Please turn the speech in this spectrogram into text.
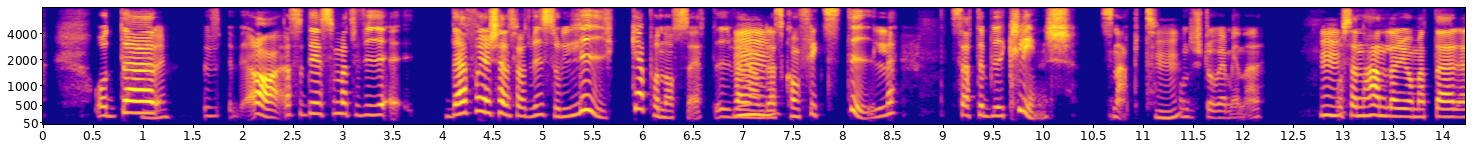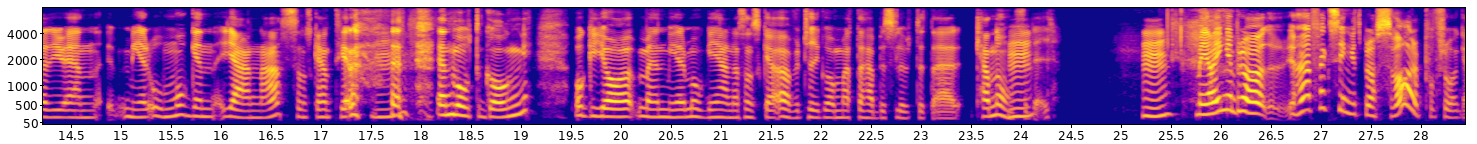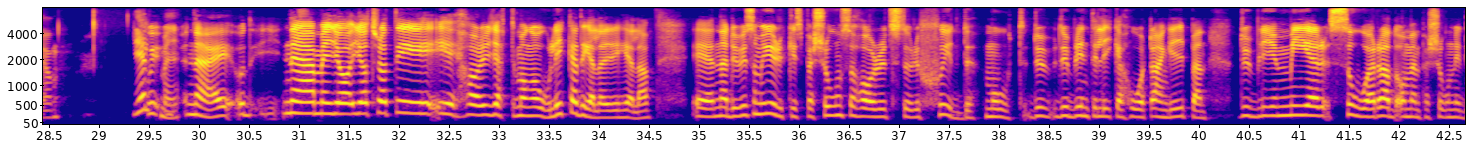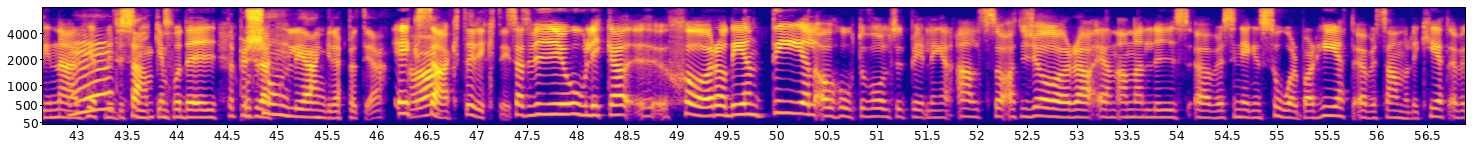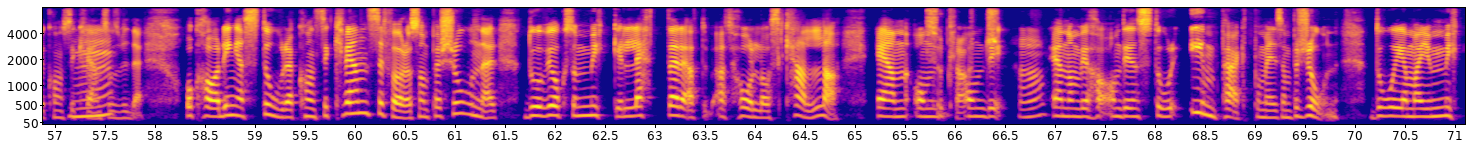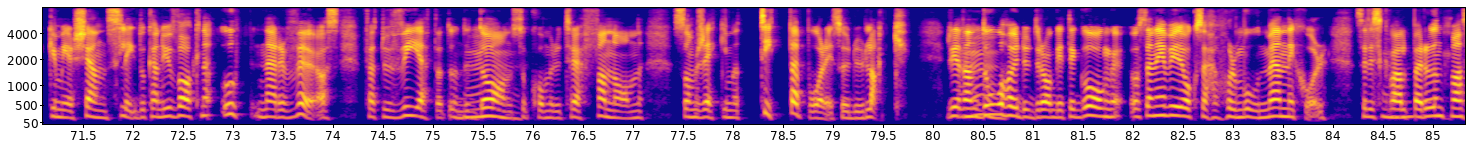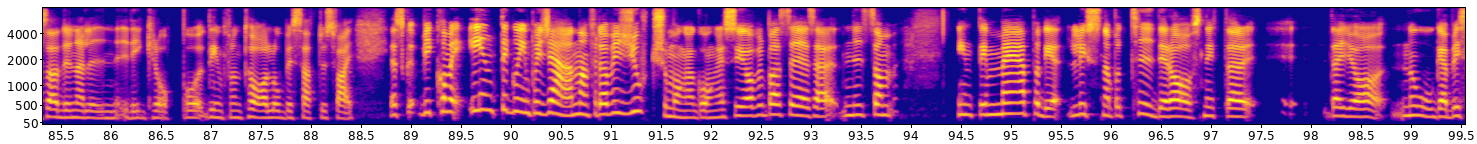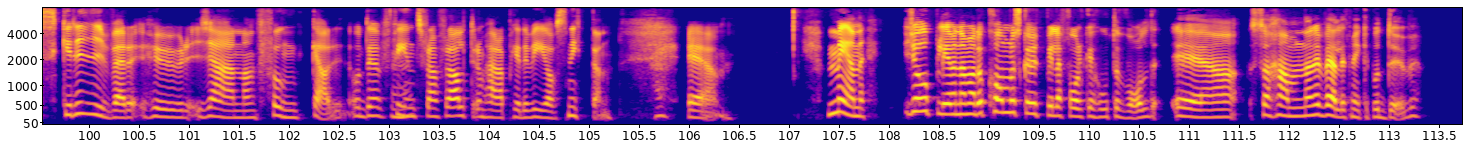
Och där, Nej. ja, alltså det är som att vi där får jag en känsla av att vi är så lika på något sätt i varandras konfliktstil. Så att det blir clinch snabbt, Mm. om du förstår vad jag menar. Mm. Och sen handlar det ju om att där är det ju en mer omogen hjärna som ska hantera Mm. en motgång. Och jag med en mer mogen hjärna som ska övertyga om att det här beslutet är kanon Mm. för dig. Mm. Men jag har, ingen bra, jag har faktiskt inget bra svar på frågan. Hjälp mig. Nej, och, nej men jag, jag tror att det är, har jättemånga olika delar i det hela. Eh, när du är som yrkesperson så har du ett större skydd mot... Du, du blir inte lika hårt angripen. Du blir ju mer sårad om en person i din närhet Mm, blir besviken sant. på dig. Det personliga angreppet, ja. Exakt. Ja, det är riktigt. Så att vi är olika eh, sköra och det är en del av hot och våldsutbildningen. Alltså att göra en analys över sin egen sårbarhet, över sannolikhet, över konsekvens Mm. och så vidare. Och har det inga stora konsekvenser för oss som personer, då är vi också mycket lättare att, att hålla oss kalla än om, Såklart. om det Ja. än om, vi har, om det är en stor impact på mig som person. Då är man ju mycket mer känslig. Då kan du ju vakna upp nervös för att du vet att under Mm. dagen så kommer du träffa någon som räcker med att titta på dig så är du lack. Redan Mm. då har du dragit igång, och sen är vi ju också hormonmänniskor, så det Mm. skvalpar runt massa adrenalin i din kropp och din frontallob är satt ur svaj. Ska, vi kommer inte gå in på hjärnan, för det har vi gjort så många gånger, så jag vill bara säga så här, ni som inte är med på det, lyssna på tidigare avsnitt där, där jag noga beskriver hur hjärnan funkar. Och det finns framförallt i de här PDV-avsnitten. Eh, men jag upplever när man då kommer och ska utbilda folk i hot och våld eh, så hamnar det väldigt mycket på du.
